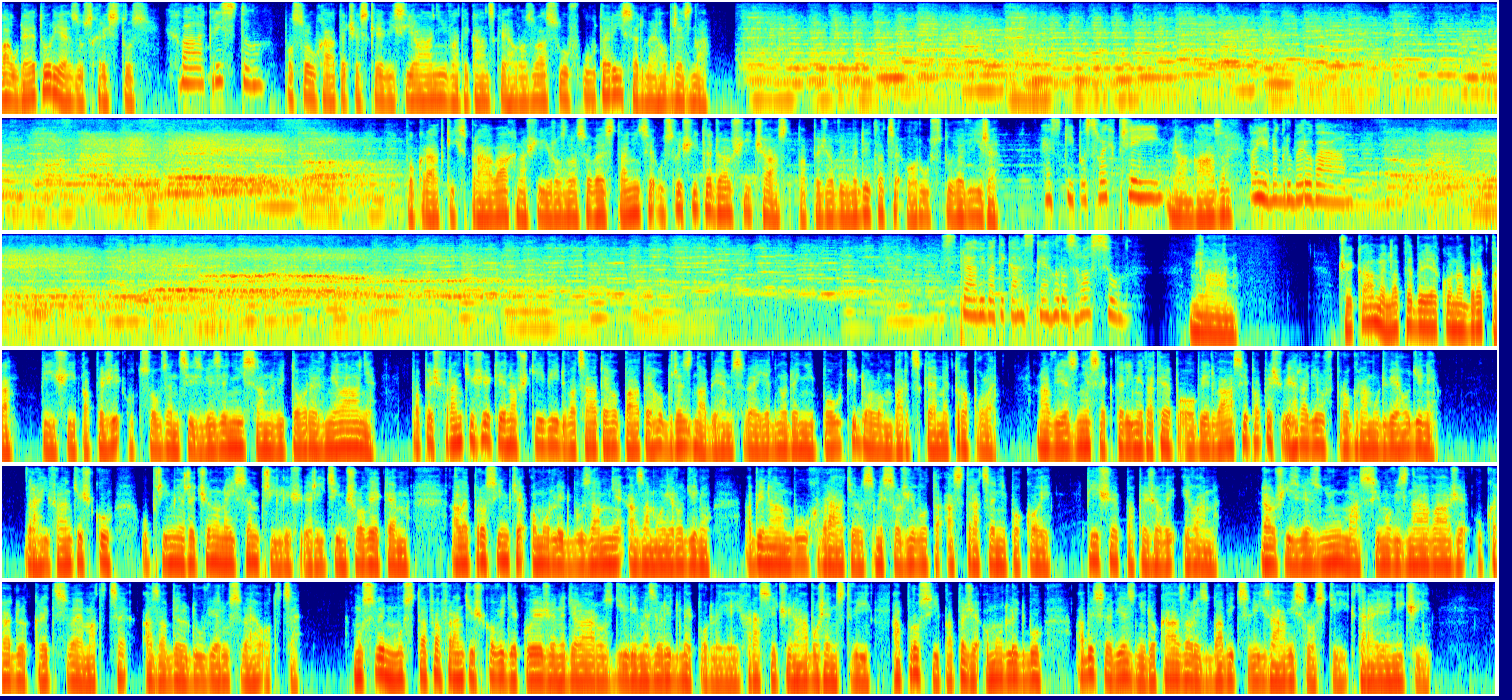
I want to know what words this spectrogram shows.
Laudetur Jezus Christus. Chvála Kristu. Posloucháte české vysílání Vatikánského rozhlasu v úterý 7. března. Po krátkých zprávách naší rozhlasové stanice uslyšíte další část papežovy meditace o růstu ve víře. Hezký poslech přejí Milan Glázer a Jana Gruberová. Zprávy vatikánského rozhlasu. Milán. Čekáme na tebe jako na bratra, píší papeži odsouzenci z vězení San Vittore v Miláně. Papež František je navštíví 25. března během své jednodenní pouti do lombardské metropole. Na vězně, se kterými také poobědvá, si papež vyhradil v programu dvě hodiny. Drahý Františku, upřímně řečeno nejsem příliš věřícím člověkem, ale prosím tě o modlitbu za mě a za moji rodinu, aby nám Bůh vrátil smysl života a ztracený pokoj, píše papežovi Ivan. Další z vězňů Massimo vyznává, že ukradl klid své matce a zabil důvěru svého otce. Muslim Mustafa Františkovi děkuje, že nedělá rozdíly mezi lidmi podle jejich rasy či náboženství a prosí papeže o modlitbu, aby se vězni dokázali zbavit svých závislostí, které je ničí.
